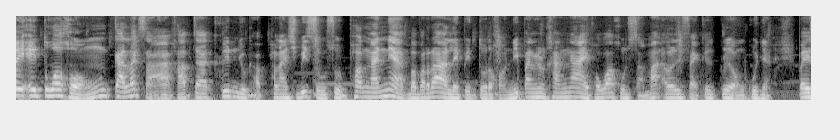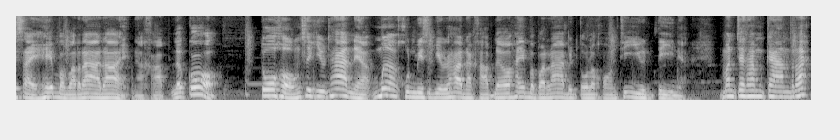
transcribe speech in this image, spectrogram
ยไอตัวของการรักษาครับจะขึ้นอยู่กับพลังชีวิตสูงสุด เพราะงั้นเนี่ยบาบาร่าเลยเป็นตัวละครที่ปั้นค่อนข้างง่าย เพราะว่าคุณสามารถเอาอาร์ติแฟกต์เกลือของคุณเนี่ยไปใส่ให้บาบาร่าได้นะครับแล้วก็ตัวของสกิลธาตุเนี่ยเมื่อคุณมีสกิลธาตุนะครับแล้วให้บาบาร่าเป็นตัวละครที่ยืนตีเนี่ยมันจะทำการรัก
